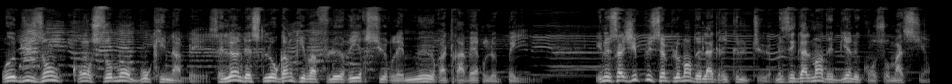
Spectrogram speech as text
Produisons, consommons burkinabé. C'est l'un des slogans qui va fleurir sur les murs à travers le pays. Il ne s'agit plus simplement de l'agriculture, mais également des biens de consommation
